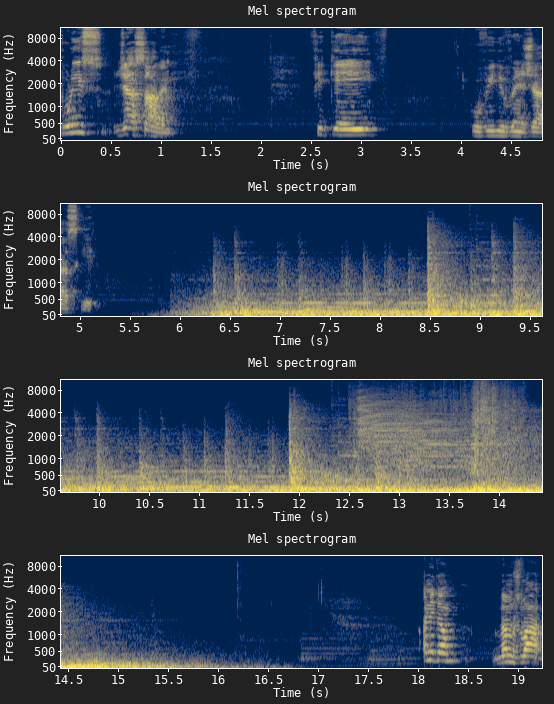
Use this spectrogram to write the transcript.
por isso, já sabem. Fiquem aí que o vídeo vem já a seguir. Então vamos lá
